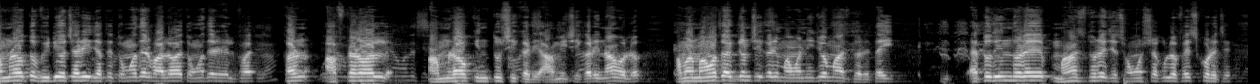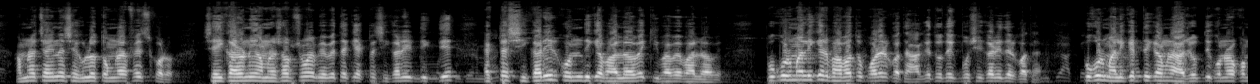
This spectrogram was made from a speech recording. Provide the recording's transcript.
আমরাও তো ভিডিও ছাড়ি যাতে তোমাদের ভালো হয়, তোমাদের হেল্প হয়। কারণ আফটার অল আমরাও কিন্তু শিকারী, আমি শিকারী না হলেও আমার মামা তো একজন শিকারী, মামা নিজেও মাছ ধরে। তাই এতদিন ধরে মাছ ধরে যে সমস্যাগুলো ফেস করেছে, আমরা চাই না সেগুলো তোমরা ফেস করো। সেই কারণেই আমরা সবসময় ভেবে থাকি একটা শিকারির দিক দিয়ে, একটা শিকারির কোন দিকে ভালো হবে, কীভাবে ভালো হবে। পুকুর মালিকের ভাবা তো পরের কথা, আগে তো দেখব শিকারীদের কথা। পুকুর মালিকের থেকে আমরা আজ অব্দি কোনো রকম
